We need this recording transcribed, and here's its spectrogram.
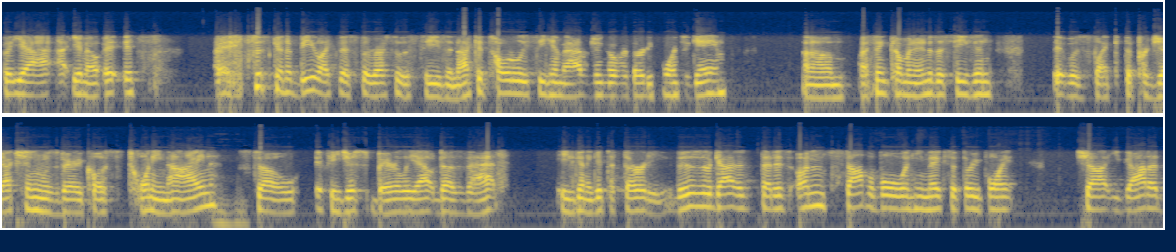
but yeah, I, you know, it, it's it's just going to be like this the rest of the season. I could totally see him averaging over 30 points a game. Um, I think coming into the season, it was like the projection was very close to 29. So if he just barely outdoes that, he's going to get to 30. This is a guy that, that is unstoppable when he makes a three point shot. You got to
